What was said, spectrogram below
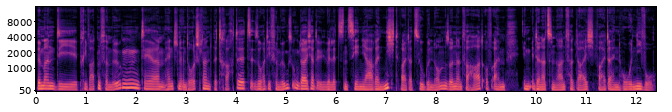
Wenn man die privaten Vermögen der Menschen in Deutschland betrachtet, so hat die Vermögensungleichheit über die letzten zehn Jahre nicht weiter zugenommen, sondern verharrt auf einem im internationalen Vergleich weiterhin hohen Niveau.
